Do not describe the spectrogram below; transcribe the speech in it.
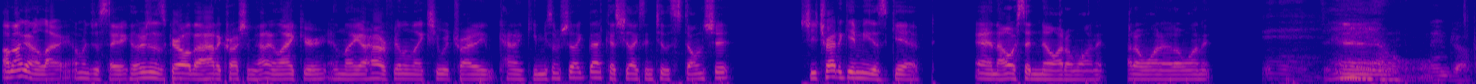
I'm not gonna lie. I'm gonna just say it because there's this girl that had a crush on me. I didn't like her, and like I had a feeling like she would try to kind of give me some shit like that because she likes into the stone shit. She tried to give me this gift, and I always said no. I don't want it. I don't want it. I don't want it. Damn. Name drop.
